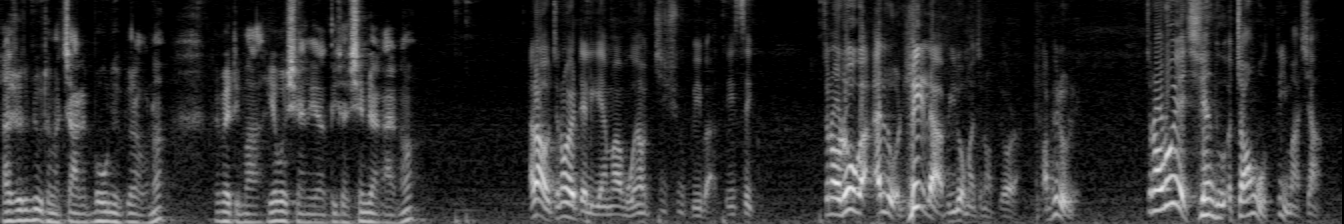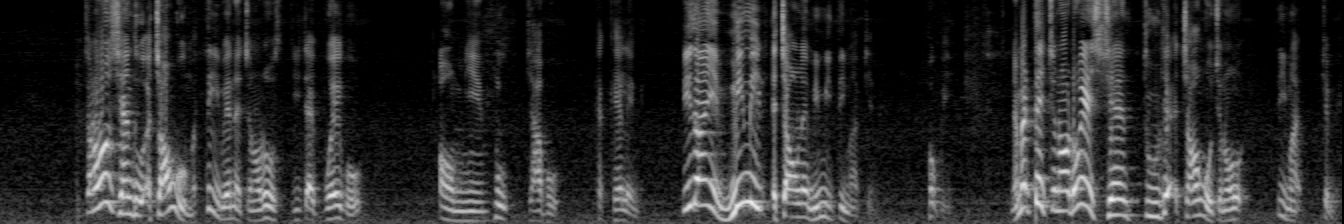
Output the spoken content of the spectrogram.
လာရှိုးမျိုးထဲမှာကြားတဲ့ဘုံတွေပြောတာဗောနော်ဒါပေမဲ့ဒီမှာရဲဘော်ရှင်လေးကတေချာရှင်းပြထားတယ်နော်အဲ့ဒါကိုကျွန်တော်ရဲ့ Telegram မှာဝင်အောင်ကြည့်ရှုပေးပါသေးစိတ်ကျွန်တော်တို့ကအဲ့လိုလေ့လာပြီးတော့မှကျွန်တော်ပြောတာဘာဖြစ်လို့လဲကျွန်တော်တို့ရဲ့ရန်သူအကြောင်းကိုသိမှရကျွန်တော်တို့ရန်သူအကြောင်းကိုမသိဘဲနဲ့ကျွန်တော်တို့ဒီတိုက်ပွဲကိုအောင်မြင်မှုရဖို့ခက်ခဲလိမ့်မယ်ပြီးသားရင်မိမိအကြောင်းလဲမိမိသိမှဖြစ်မယ်ဟုတ်ပြီ နံပါတ်1ကျွန်တော်တို့ရဲ့ရန်သူရဲ့အကြောင်းကိုကျွန်တော်တို့သိမှဖြစ်မယ်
